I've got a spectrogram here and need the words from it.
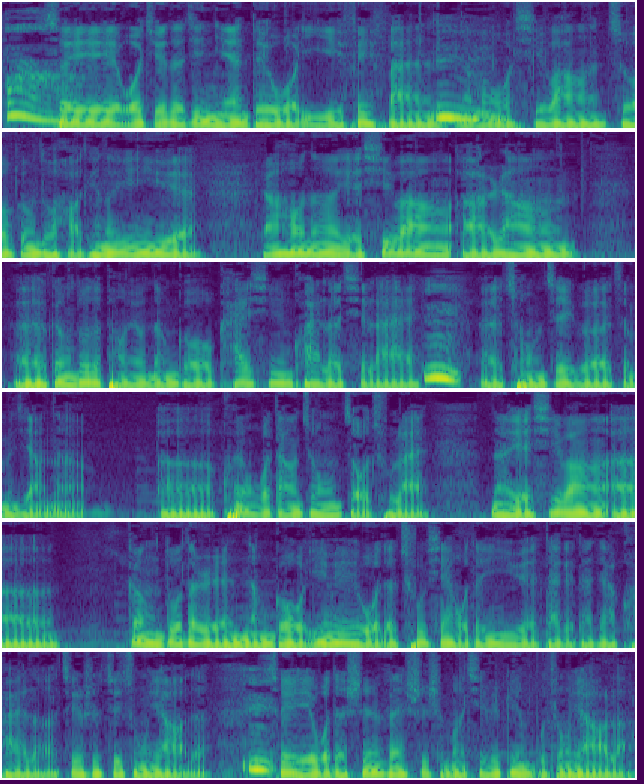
哇所以我觉得今年对我意义非凡。嗯那么我希望做更多好听的音乐，然后呢，也希望啊、让呃更多的朋友能够开心快乐起来。嗯，呃，从这个怎么讲呢？呃，困惑当中走出来。那也希望呃更多的人能够因为我的出现，我的音乐带给大家快乐，这个是最重要的。嗯所以我的身份是什么其实并不重要了。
